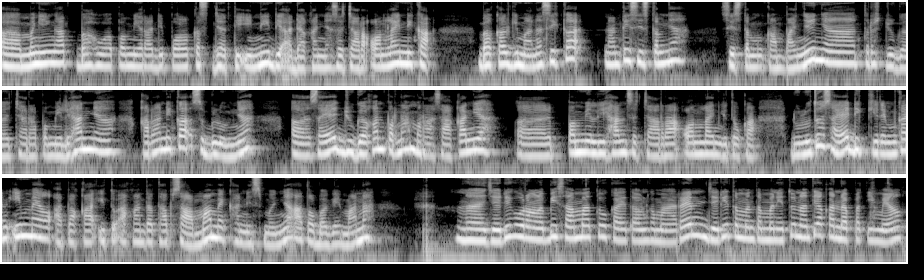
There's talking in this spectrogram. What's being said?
uh, mengingat bahwa pemira di Polkes Jati ini diadakannya secara online nih Kak, bakal gimana sih Kak nanti sistemnya? Sistem kampanyenya, terus juga cara pemilihannya. Karena nih Kak sebelumnya uh, saya juga kan pernah merasakan ya uh, pemilihan secara online gitu kak. Dulu tuh saya dikirimkan email, apakah itu akan tetap sama mekanismenya atau bagaimana? Nah, jadi kurang lebih sama tuh kayak tahun kemarin. Jadi teman-teman itu nanti akan dapat email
